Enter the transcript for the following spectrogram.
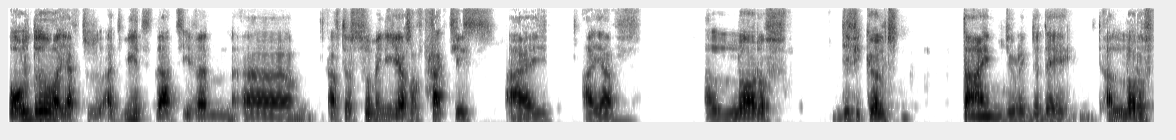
Although I have to admit that even um, after so many years of practice, I I have a lot of difficult time during the day, a lot of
